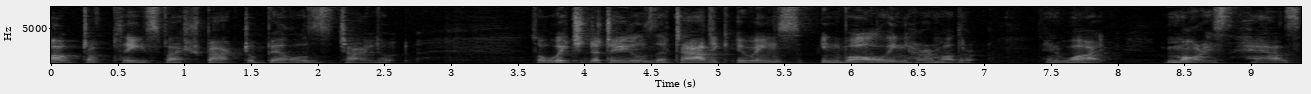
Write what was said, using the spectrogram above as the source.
out of place flashback to Belle's childhood. So which details the tragic events involving her mother and why Maurice has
